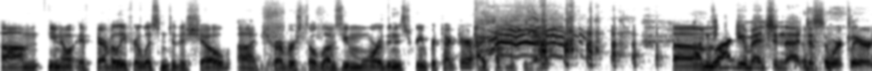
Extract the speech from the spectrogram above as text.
Um, you know, if Beverly, if you're listening to the show, uh, Trevor still loves you more than his screen protector. I promise you that. I'm Um, glad you mentioned that, just so we're clear.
